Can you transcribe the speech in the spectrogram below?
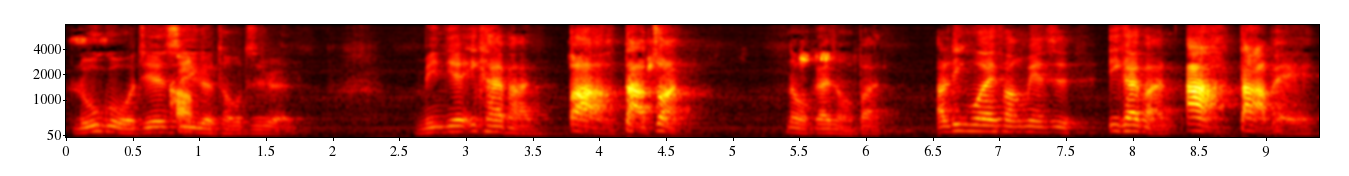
如果我今天是一个投资人，明天一开盘啊大赚，那我该怎么办？啊，另外一方面是一开盘啊大赔，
